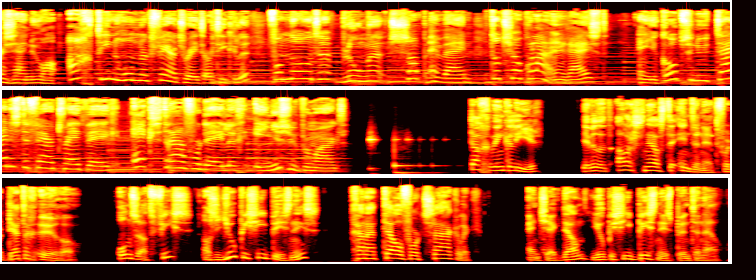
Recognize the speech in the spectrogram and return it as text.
Er zijn nu al 1800 Fairtrade-artikelen... van noten, bloemen, sap en wijn tot chocola en rijst. En je koopt ze nu tijdens de Fairtrade Week extra voordelig in je supermarkt. Dag winkelier. Je wilt het allersnelste internet voor 30 euro. Ons advies als UPC Business? Ga naar Telvoort Zakelijk. En check dan upcbusiness.nl.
